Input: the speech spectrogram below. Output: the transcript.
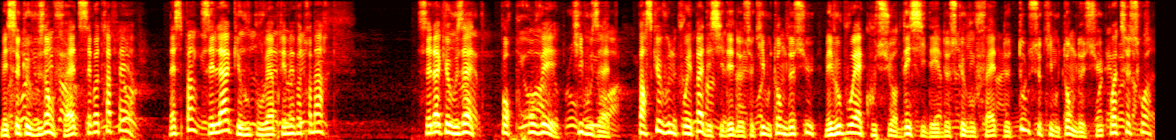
Mais ce que vous en faites, c'est votre affaire, n'est-ce pas? C'est là que vous pouvez imprimer votre marque. C'est là que vous êtes, pour prouver qui vous êtes. Parce que vous ne pouvez pas décider de ce qui vous tombe dessus, mais vous pouvez à coup sûr décider de ce que vous faites, de tout ce qui vous tombe dessus, quoi que ce soit.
